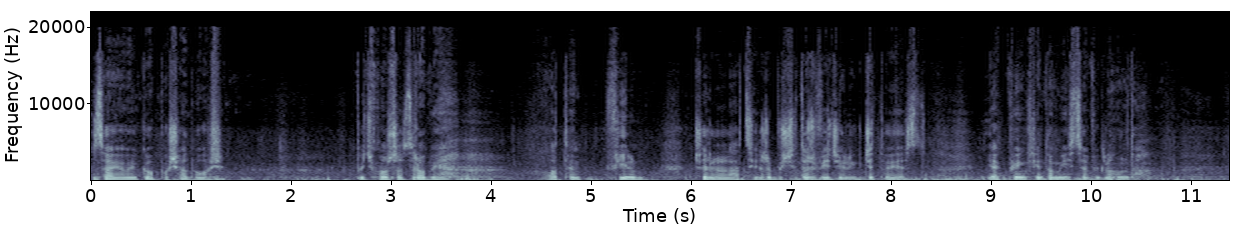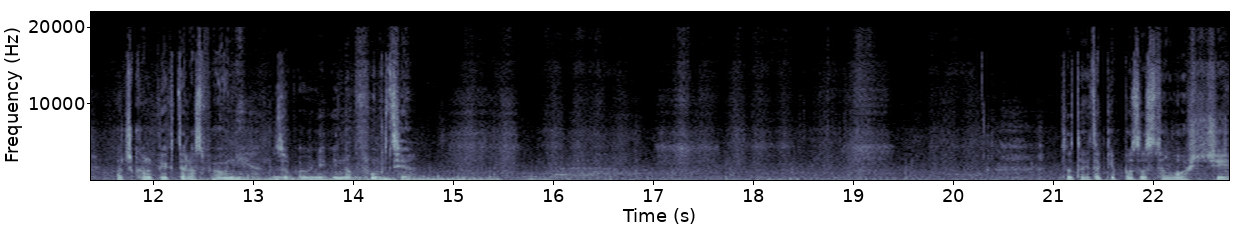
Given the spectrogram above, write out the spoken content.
zajął jego posiadłość. Być może zrobię o tym film czy relację, żebyście też wiedzieli, gdzie to jest, jak pięknie to miejsce wygląda. Aczkolwiek teraz pełni zupełnie inną funkcję. Tutaj takie pozostałości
